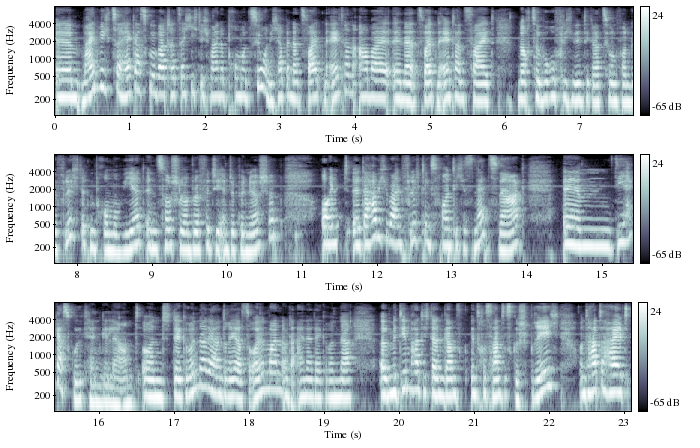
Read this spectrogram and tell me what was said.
ähm, mein Weg zur Hacker School war tatsächlich durch meine Promotion. Ich habe in der zweiten Elternarbeit, in der zweiten Elternzeit noch zur beruflichen Integration von Geflüchteten promoviert in Social und Refugee Entrepreneurship. Und äh, da habe ich über ein flüchtlingsfreundliches Netzwerk ähm, die Hacker School kennengelernt. Und der Gründer, der Andreas Ollmann oder einer der Gründer, äh, mit dem hatte ich dann ein ganz interessantes Gespräch und hatte halt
